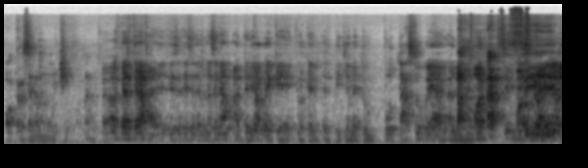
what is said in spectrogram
Otra escena muy chingona, güey. Ah, espera, espera, es, es- una escena anterior, güey, que creo que el, el Pete le mete un putazo, güey, al, al mamón. Sí, Sí, güey. güey.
